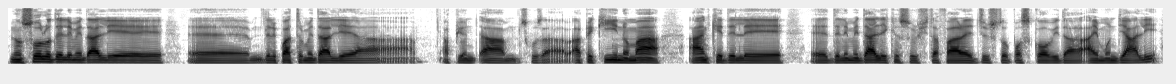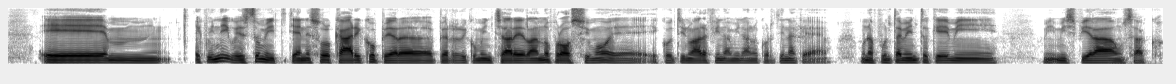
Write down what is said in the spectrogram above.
non solo delle medaglie, eh, delle quattro medaglie a, a, Pion- a, scusa, a Pechino, ma anche delle, eh, delle, medaglie che sono riuscito a fare giusto post-Covid ai mondiali. E, mh, mm, e quindi questo mi tiene solo carico per, per ricominciare l'anno prossimo e, e, continuare fino a Milano Cortina che è un appuntamento che mi, mi, mi ispira un sacco.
